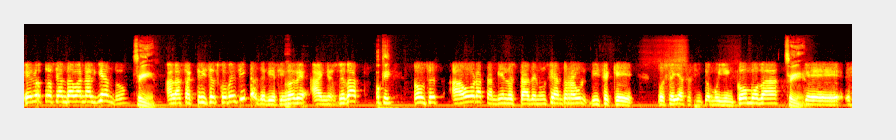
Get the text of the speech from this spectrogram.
el otro se andaba nalgueando Sí. a las actrices jovencitas de 19 años de edad. Ok. Entonces, ahora también lo está denunciando Raúl. Dice que pues ella se sintió muy incómoda, Sí. que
